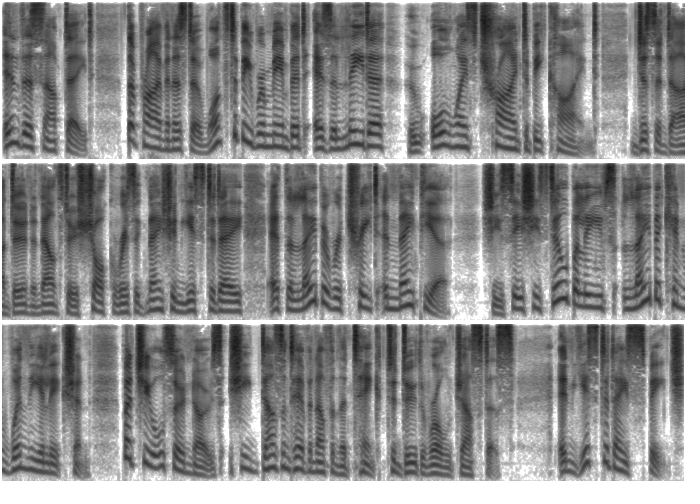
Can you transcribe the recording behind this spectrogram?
In this update, the Prime Minister wants to be remembered as a leader who always tried to be kind. Jacinda Ardern announced her shock resignation yesterday at the Labour retreat in Napier. She says she still believes Labour can win the election, but she also knows she doesn't have enough in the tank to do the role justice. In yesterday's speech,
